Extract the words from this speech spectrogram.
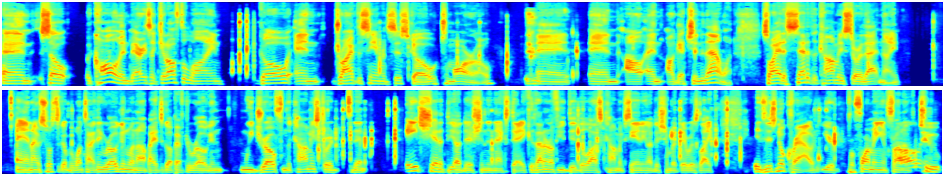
and so we call him and barry's like get off the line go and drive to San Francisco tomorrow and and I'll and I'll get you into that one. So I had a set at the comedy store that night. And I was supposed to go up one time. I think Rogan went up. I had to go up after Rogan. We drove from the comedy store to then ate shit at the audition the next day because I don't know if you did the Last Comic Standing audition, but there was like, it's, there's no crowd. You're performing in front Oh, of two.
